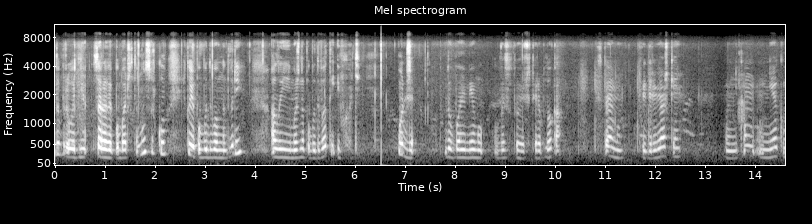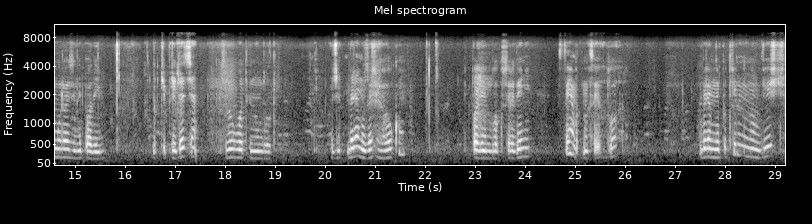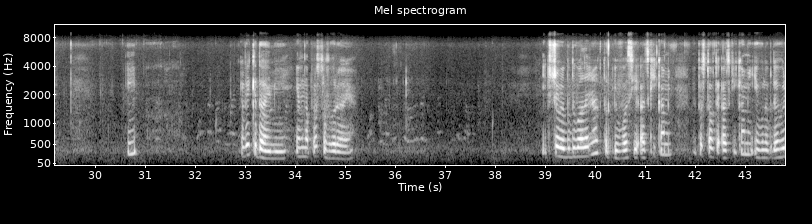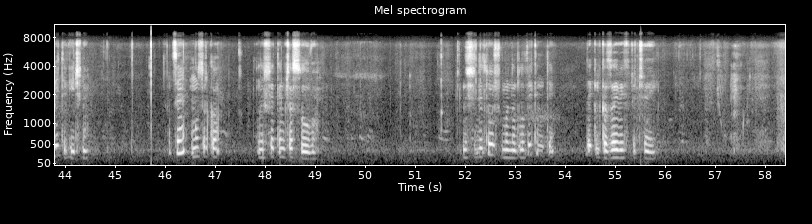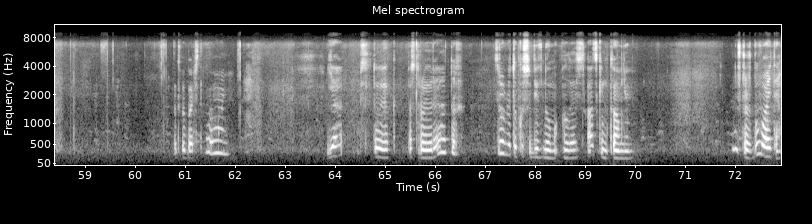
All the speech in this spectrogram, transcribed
Доброго дня. Зараз ви побачите мусорку, яку я побудував на дворі, але її можна побудувати і в хаті. Отже, довбаємо яму висотою 4 блока, ставимо дві дерев'яшки, в ніякому разі не падаємо. Чи прийдеться звивувати на блоки. Отже, беремо зажигалку, підпалюємо блок всередині, ставимо на цей блок, беремо непотрібну нам віщ і викидаємо її, і вона просто згорає. Якщо ви будували реактор і у вас є адський камінь, ви поставте адський камінь і воно буде горіти вічно. А це мусорка лише тимчасово. Лише для того, щоб можна було викинути декілька зайвих речей. От ви бачите вогонь. Я після того, як построю реактор, зроблю таку собі вдома, але з адським камнем. Ну що ж, бувайте.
